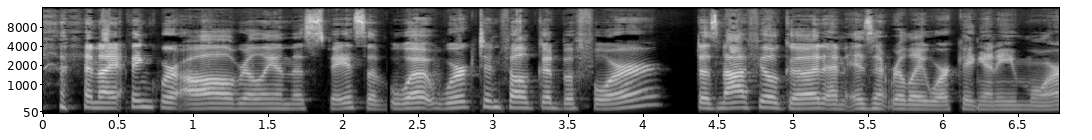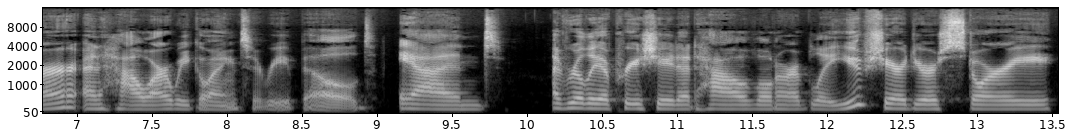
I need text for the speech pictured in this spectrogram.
and I think we're all really in this space of what worked and felt good before does not feel good and isn't really working anymore. And how are we going to rebuild? And I've really appreciated how vulnerably you've shared your story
